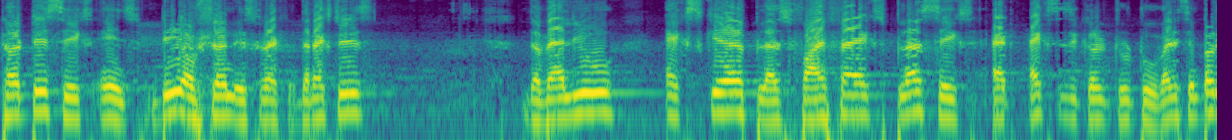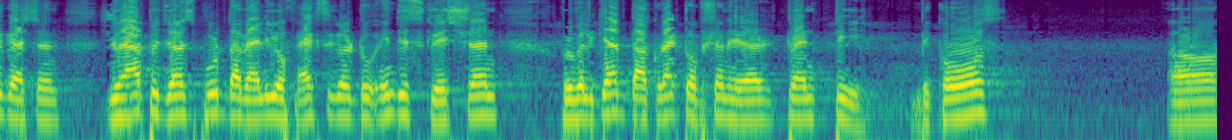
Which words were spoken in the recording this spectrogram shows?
36 inch. D option is correct. The next is the value x square plus 5x plus 6 at x is equal to 2. Very simple question. You have to just put the value of x equal to in this question. We will get the correct option here 20 because uh,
